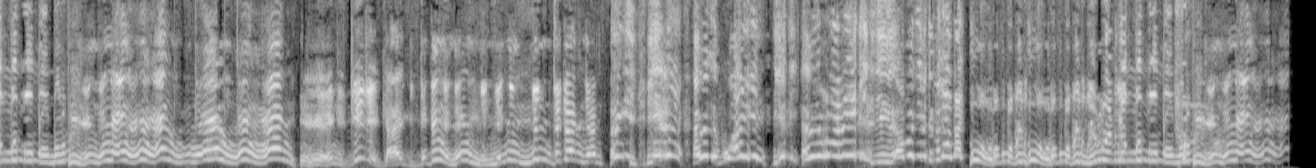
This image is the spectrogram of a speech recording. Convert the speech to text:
Ow!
